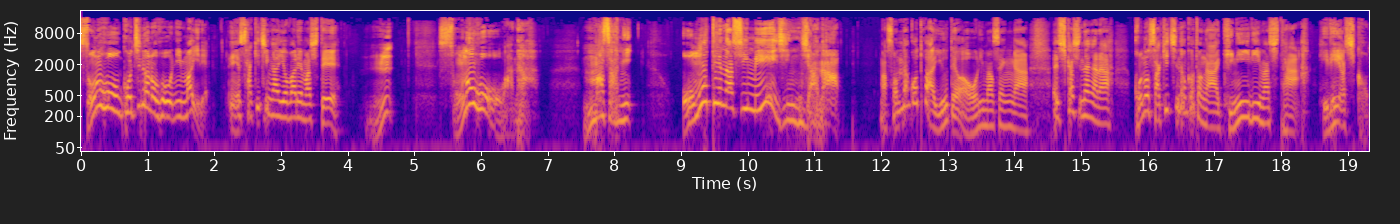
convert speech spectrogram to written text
その方、こちらの方に参れ。え先地が呼ばれまして、ん？その方はな、まさに、おもてなし名人じゃな。まあ、そんなことは言うてはおりませんが、しかしながら、この先地のことが気に入りました。秀吉公。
